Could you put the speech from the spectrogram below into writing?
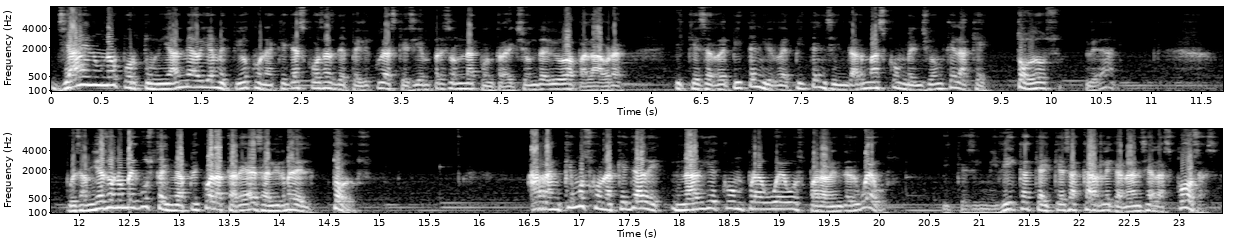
Ya en una oportunidad me había metido con aquellas cosas de películas que siempre son una contradicción de viva palabra y que se repiten y repiten sin dar más convención que la que todos le dan. Pues a mí eso no me gusta y me aplico a la tarea de salirme del todos. Arranquemos con aquella de nadie compra huevos para vender huevos y que significa que hay que sacarle ganancia a las cosas.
